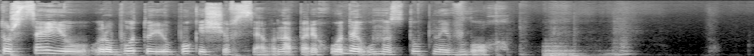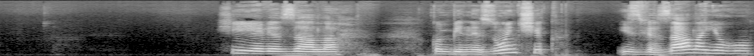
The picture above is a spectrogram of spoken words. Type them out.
Тож з цією роботою поки що все. Вона переходить у наступний влог. Ще я в'язала комбінезончик і зв'язала його.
